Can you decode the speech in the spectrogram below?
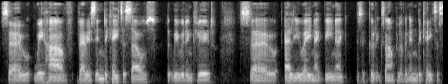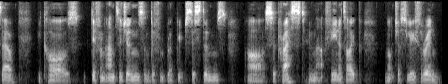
So we have various indicator cells that we would include. So LUA neg B neg is a good example of an indicator cell because different antigens and different blood group systems are suppressed in that phenotype, not just Lutheran.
